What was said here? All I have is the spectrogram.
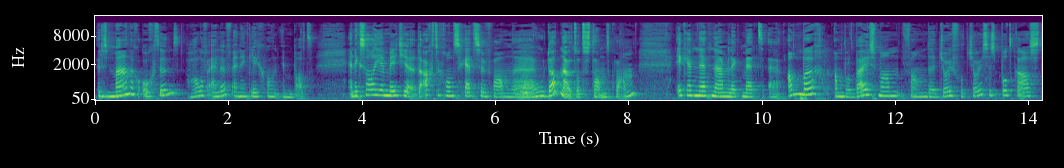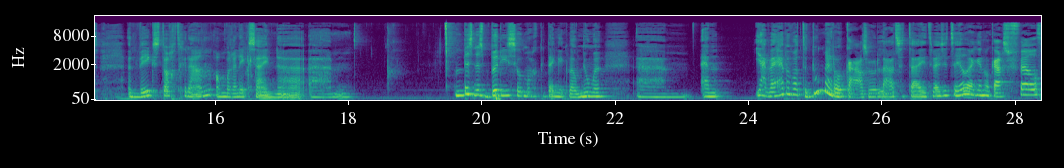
Het is maandagochtend, half elf, en ik lig gewoon in bad. En ik zal je een beetje de achtergrond schetsen van uh, hoe dat nou tot stand kwam. Ik heb net namelijk met uh, Amber, Amber Buisman van de Joyful Choices podcast, een weekstart gedaan. Amber en ik zijn uh, um, business buddies, zo mag ik het denk ik wel noemen. Um, en ja, wij hebben wat te doen met elkaar zo de laatste tijd. Wij zitten heel erg in elkaars veld.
